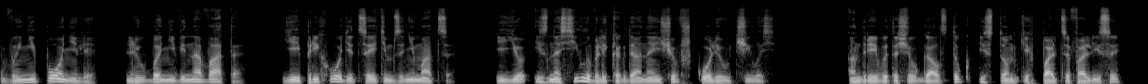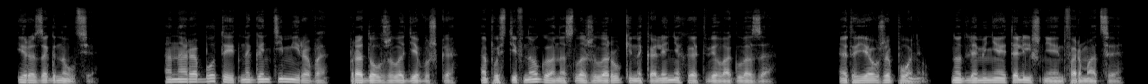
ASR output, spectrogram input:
вы не поняли. Люба не виновата. Ей приходится этим заниматься. Ее изнасиловали, когда она еще в школе училась. Андрей вытащил галстук из тонких пальцев Алисы и разогнулся. «Она работает на Гантимирова», — продолжила девушка. Опустив ногу, она сложила руки на коленях и отвела глаза. «Это я уже понял, но для меня это лишняя информация.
